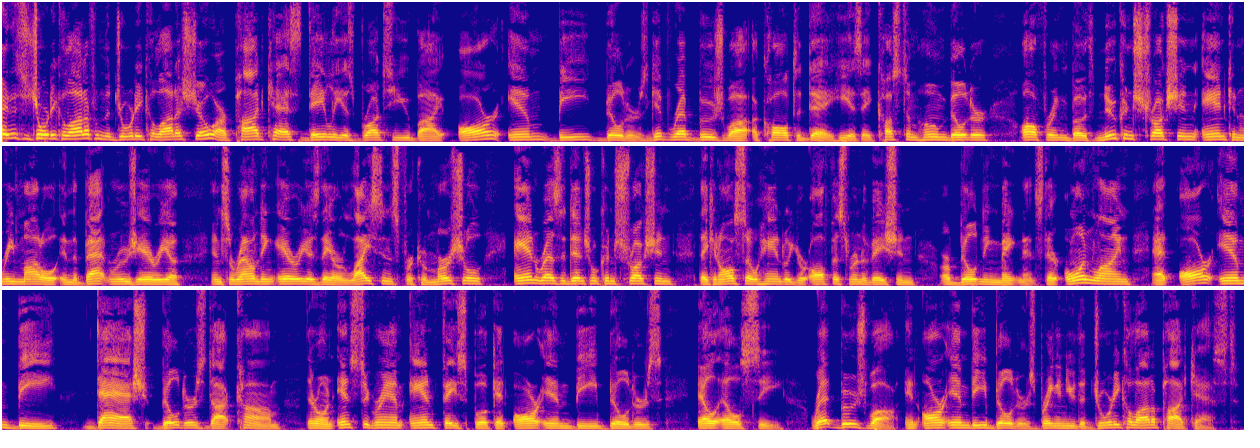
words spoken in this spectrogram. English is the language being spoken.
Hey, this is Jordy Collada from the Jordy Collada Show. Our podcast daily is brought to you by RMB Builders. Give Rhett Bourgeois a call today. He is a custom home builder offering both new construction and can remodel in the Baton Rouge area and surrounding areas. They are licensed for commercial and residential construction. They can also handle your office renovation or building maintenance. They're online at rmb builders.com. They're on Instagram and Facebook at RMB Builders LLC. Rhett Bourgeois and RMB Builders bringing you the Jordy Collada podcast.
